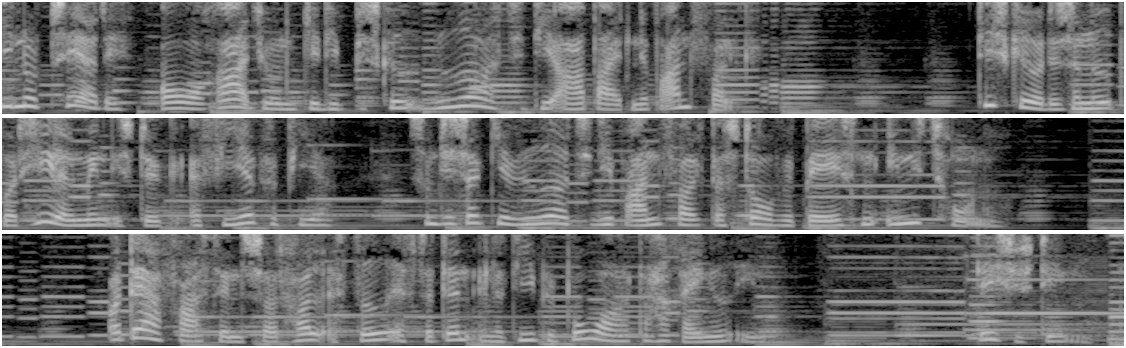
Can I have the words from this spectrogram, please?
De noterer det, og over radioen giver de besked videre til de arbejdende brandfolk. De skriver det så ned på et helt almindeligt stykke af fire papir, som de så giver videre til de brandfolk, der står ved basen inde i tårnet. Og derfra sendes så et hold afsted efter den eller de beboere, der har ringet ind. Det er systemet.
